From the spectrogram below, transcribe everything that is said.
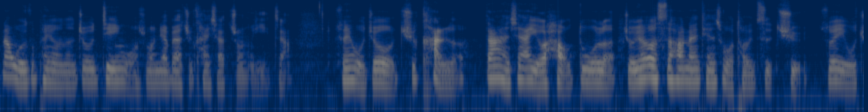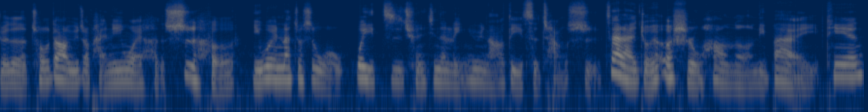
那我一个朋友呢，就建议我说，你要不要去看一下中医？这样，所以我就去看了。当然现在有好多了。九月二十四号那天是我头一次去，所以我觉得抽到宇宙牌逆位很适合，因为那就是我未知全新的领域，然后第一次尝试。再来九月二十五号呢，礼拜天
